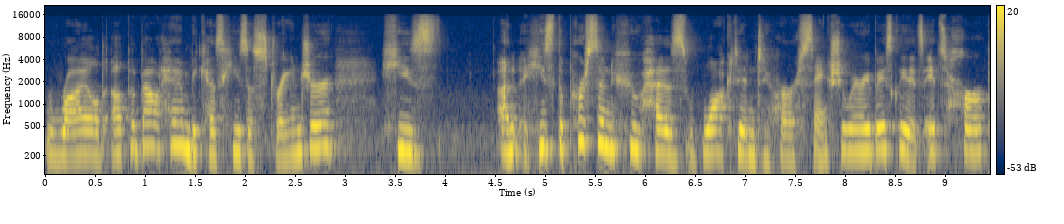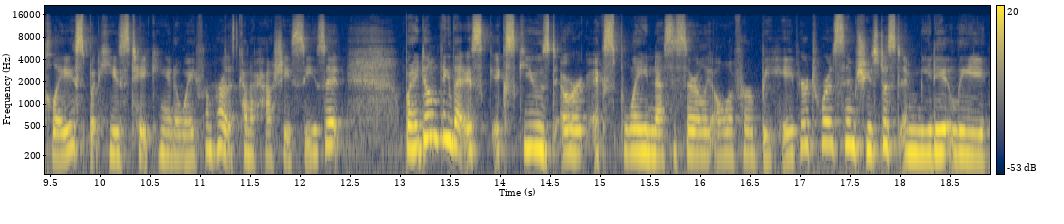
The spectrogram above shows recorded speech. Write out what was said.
riled up about him because he's a stranger. He's he's the person who has walked into her sanctuary basically. It's it's her place but he's taking it away from her. That's kind of how she sees it. But I don't think that is excused or explained necessarily all of her behavior towards him. She's just immediately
